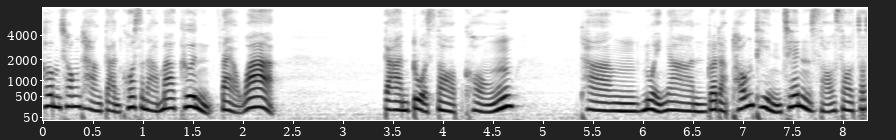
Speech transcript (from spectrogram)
เพิ่มช่องทางการโฆษณามากขึ้น แต่ว่าการตรวจสอบของทางหน่วยงานระดับท้องถิ่น เช่น สสจ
